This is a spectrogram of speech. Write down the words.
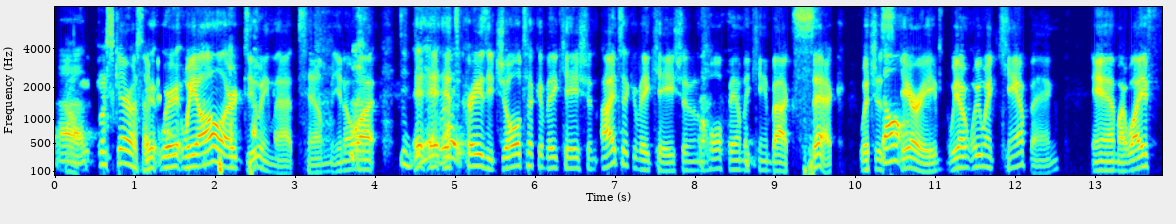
uh, don't scare us. Like we we all are doing that, Tim. You know what? it, it, right. It's crazy. Joel took a vacation. I took a vacation, and the whole family came back sick, which is don't. scary. We we went camping, and my wife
